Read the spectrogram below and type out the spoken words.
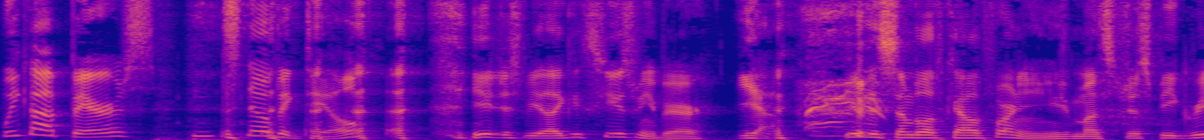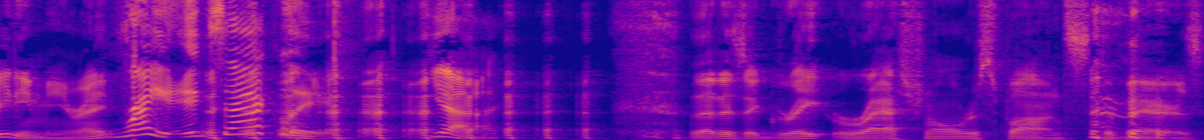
we got bears. It's no big deal. You'd just be like, "Excuse me, bear. yeah. You're the symbol of California. You must just be greeting me, right?" Right, exactly. Yeah. That is a great rational response to bears.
